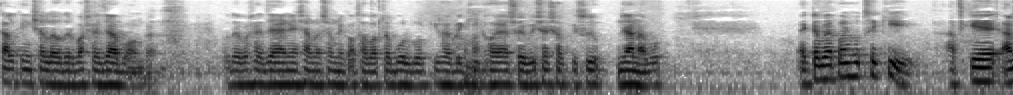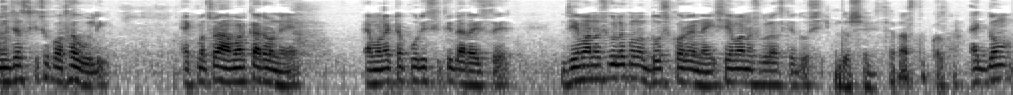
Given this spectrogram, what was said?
কালকে ইনশাল্লাহ ওদের বাসায় যাব আমরা। ওদের বাসায় যায় নিয়ে সামনাসামনি কথাবার্তা বলব কীভাবে কি হয় আসলে বিষয় সবকিছু জানাব। একটা ব্যাপার হচ্ছে কি আজকে আমি জাস্ট কিছু কথা বলি। একমাত্র আমার কারণে এমন একটা পরিস্থিতি দাঁড়াইছে যে মানুষগুলো কোনো দোষ করে নাই সে মানুষগুলো আজকে দোষী। দোষী বাস্তব কথা। একদম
